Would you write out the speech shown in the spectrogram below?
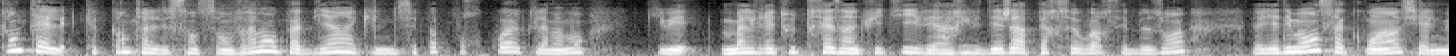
quand elle, quand elle se sent vraiment pas bien et qu'elle ne sait pas pourquoi, que la maman, qui est malgré tout très intuitive et arrive déjà à percevoir ses besoins, il y a des moments où ça coince. Et, elle me,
